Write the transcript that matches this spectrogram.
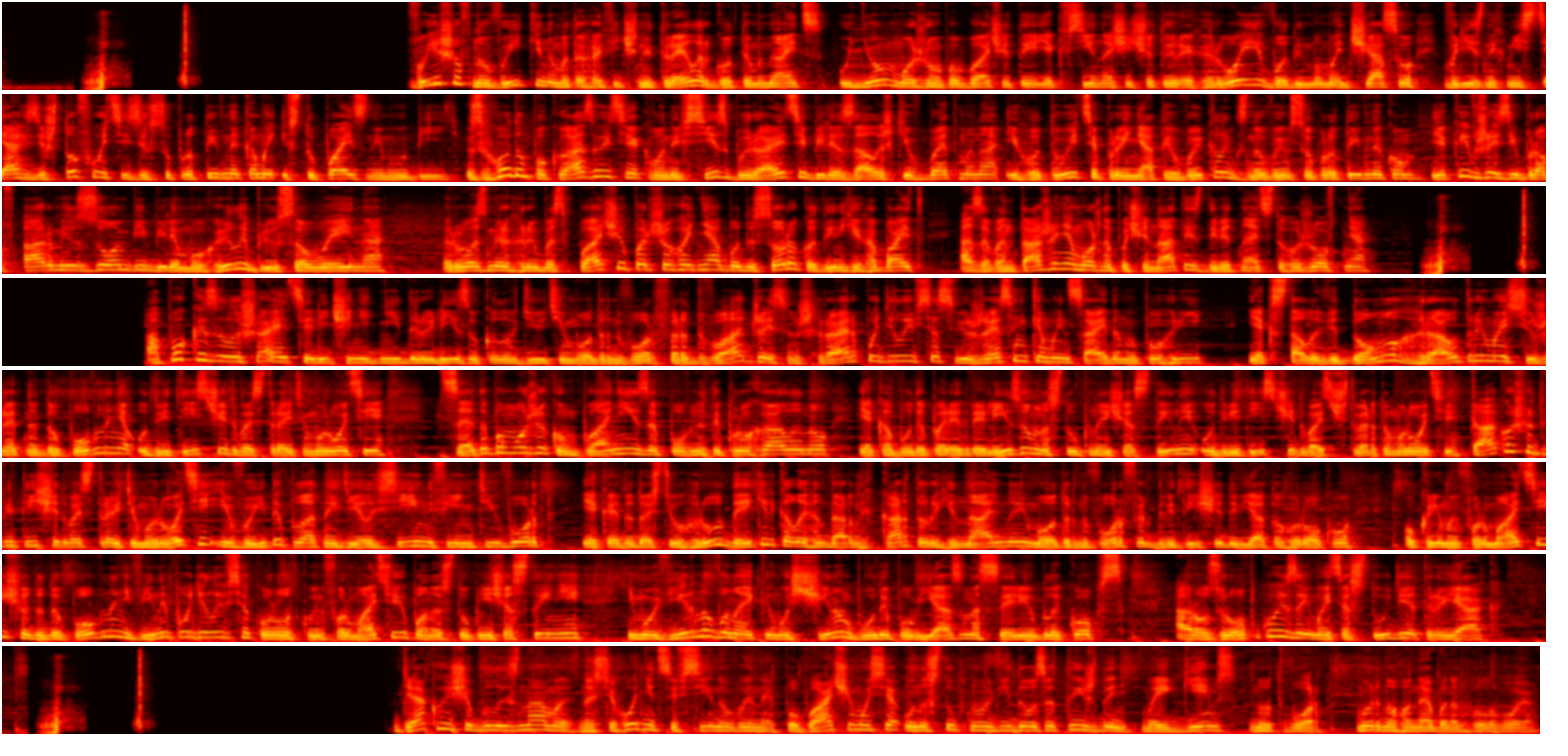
Вийшов новий кінематографічний трейлер Gotham Knights. У ньому можемо побачити, як всі наші чотири герої в один момент часу в різних місцях зіштовхуються зі супротивниками і вступають з ними у бій. Згодом показується, як вони всі збираються біля залишків Бетмена і готуються прийняти виклик з новим супротивником, який вже зібрав армію зомбі біля могили Брюса Уейна. Розмір гри без патчу першого дня буде 41 ГБ, а завантаження можна починати з 19 жовтня. А поки залишаються лічені дні до релізу Call of Duty Modern Warfare 2, Джейсон Шрайер поділився свіжесенькими інсайдами по грі. Як стало відомо, гра отримає сюжетне доповнення у 2023 році. Це допоможе компанії заповнити прогалину, яка буде перед релізом наступної частини у 2024 році. Також у 2023 році і вийде платний DLC Infinity Ward, яке додасть у гру декілька легендарних карт оригінальної Modern Warfare 2009 року. Окрім інформації щодо доповнень, він і поділився короткою інформацією по наступній частині. Ймовірно, вона якимось чином буде пов'язана з серією Black Ops, а розробкою займеться студія Трияк. Дякую, що були з нами. На сьогодні це всі новини. Побачимося у наступному відео за тиждень. Make Games, not War. Мирного неба над головою.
